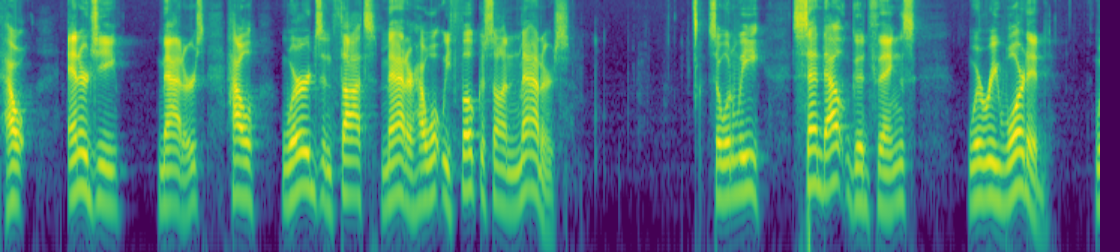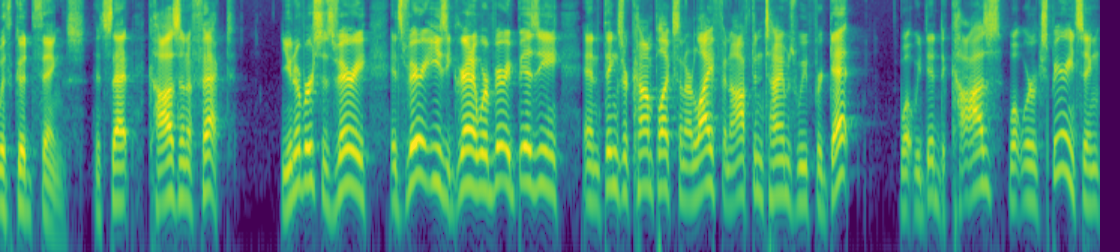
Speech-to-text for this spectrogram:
how energy matters, how words and thoughts matter, how what we focus on matters. So when we send out good things, we're rewarded with good things. It's that cause and effect. Universe is very it's very easy. Granted, we're very busy and things are complex in our life and oftentimes we forget what we did to cause what we're experiencing.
